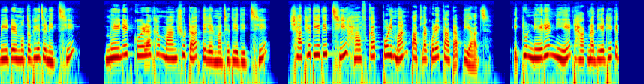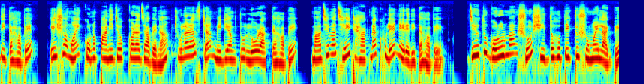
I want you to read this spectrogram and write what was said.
মিনিটের মতো ভেজে নিচ্ছি। মেরিনেট করে রাখা মাংসটা তেলের মাঝে দিয়ে দিচ্ছি। সাথে দিয়ে দিচ্ছি হাফ কাপ পরিমাণ পাতলা করে কাটা পেঁয়াজ। একটু নেড়ে নিয়ে ঢাকনা দিয়ে ঢেকে দিতে হবে। এ সময় কোনো পানি যোগ করা যাবে না। চুলার আঁচটা মিডিয়াম টু লো রাখতে হবে। মাঝে মাঝেই ঢাকনা খুলে নেড়ে দিতে হবে। যেহেতু গরুর মাংস সিদ্ধ হতে একটু সময় লাগবে,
